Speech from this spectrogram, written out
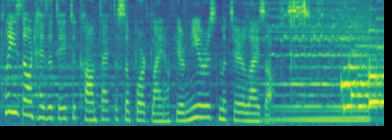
please don't hesitate to contact the support line of your nearest Materialise office.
